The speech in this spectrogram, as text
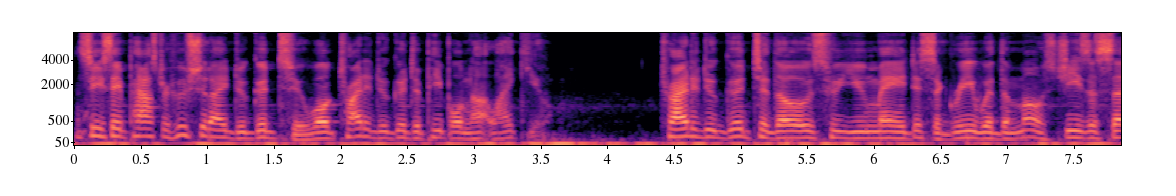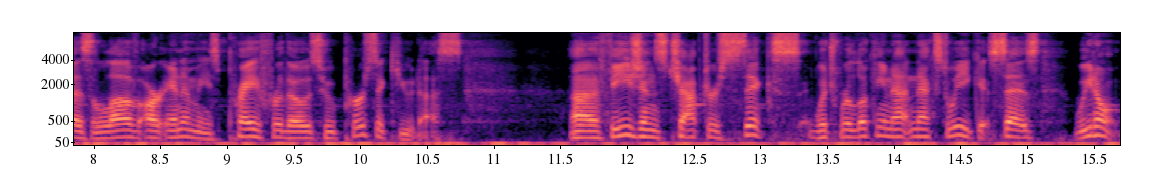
And so you say, Pastor, who should I do good to? Well, try to do good to people not like you. Try to do good to those who you may disagree with the most. Jesus says, Love our enemies, pray for those who persecute us. Uh, Ephesians chapter 6, which we're looking at next week, it says, We don't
